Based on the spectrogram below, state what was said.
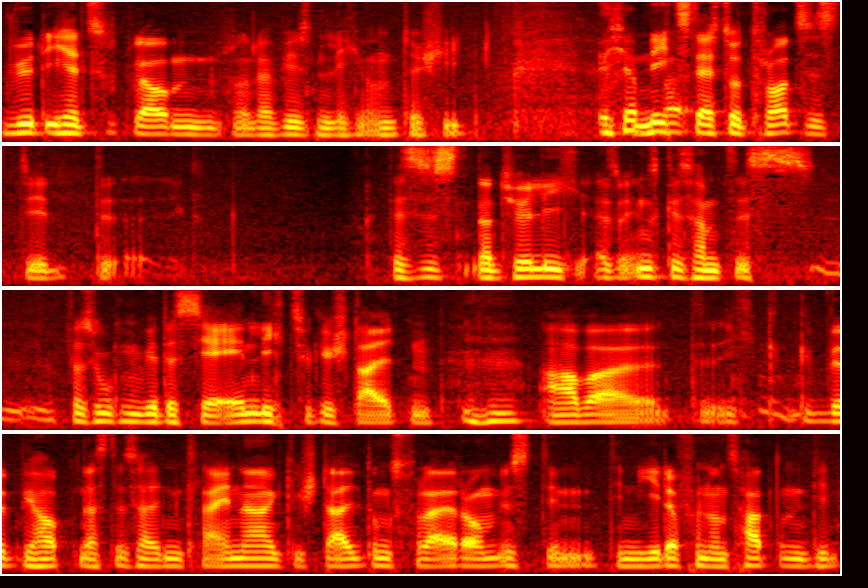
würde ich jetzt glauben, so der wesentliche Unterschied. Nichtsdestotrotz ist die, die, das ist natürlich, also insgesamt ist, versuchen wir das sehr ähnlich zu gestalten. Mhm. Aber ich würde behaupten, dass das halt ein kleiner Gestaltungsfreiraum ist, den, den jeder von uns hat und den,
